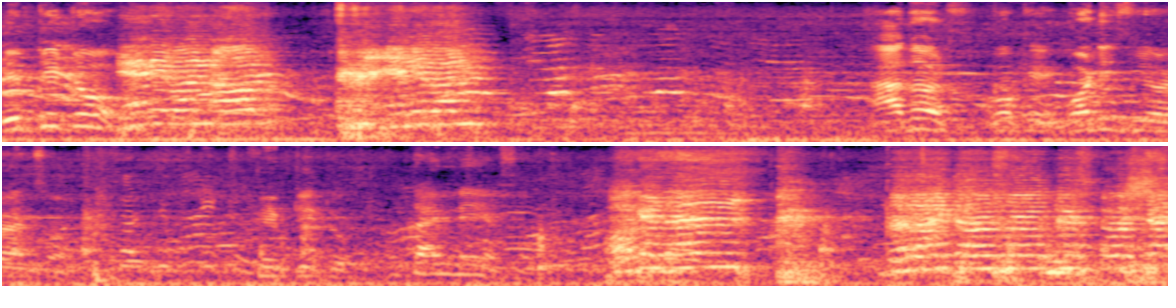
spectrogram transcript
52, Anyone or anyone? Others. Okay, what is your answer? 52. 52. Time nahi sir. Okay, then the right answer of this question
